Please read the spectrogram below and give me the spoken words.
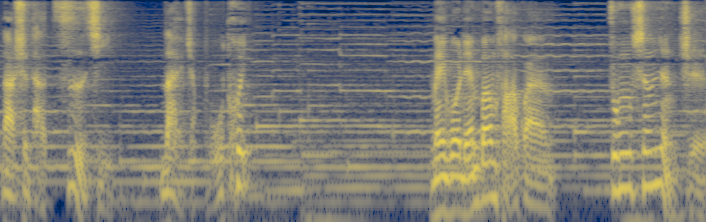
那是他自己赖着不退。美国联邦法官终身任职，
